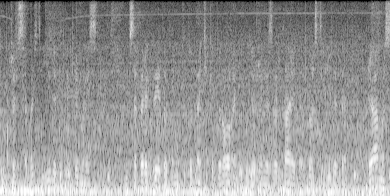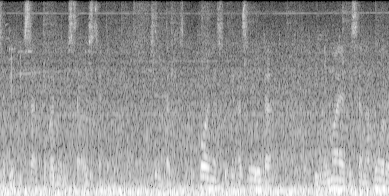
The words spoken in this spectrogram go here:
тут вже все, бачите, їдете такими ось. Все перекрито, тому тут одна тільки дорога, нікуди вже не звертаєте, просто їдете прямо собі і все, в погодній місцевості. Спокійно собі газуєте, піднімаєтеся нагору.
